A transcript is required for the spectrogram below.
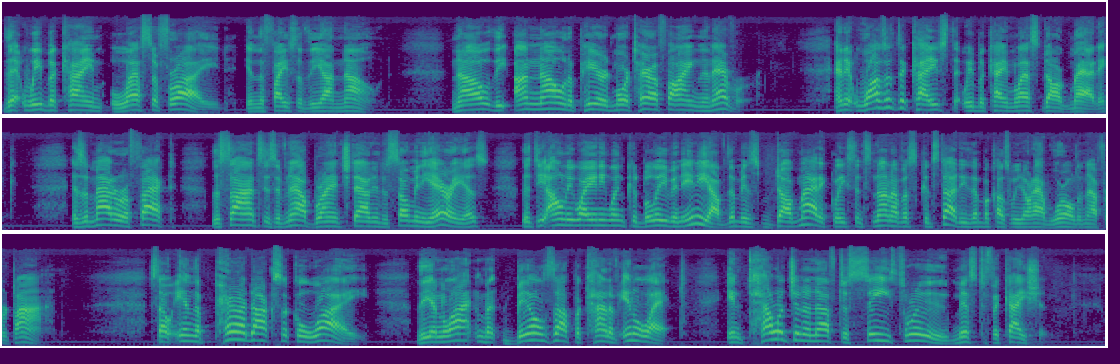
that we became less afraid in the face of the unknown. No, the unknown appeared more terrifying than ever. And it wasn't the case that we became less dogmatic. As a matter of fact, the sciences have now branched out into so many areas that the only way anyone could believe in any of them is dogmatically, since none of us could study them because we don't have world enough or time. So, in the paradoxical way, the Enlightenment builds up a kind of intellect intelligent enough to see through mystification.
